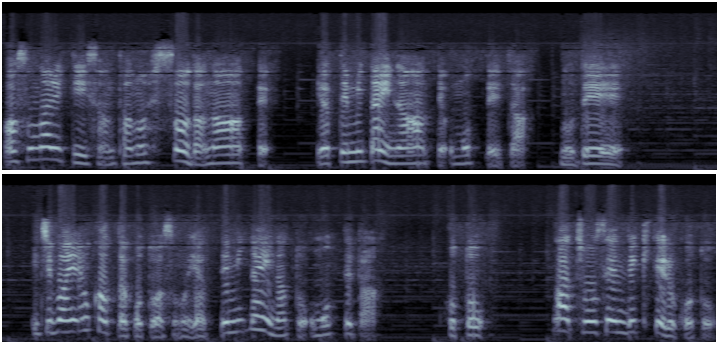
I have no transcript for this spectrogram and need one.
パーソナリティさん楽しそうだなって、やってみたいなって思っていたので、一番良かったことはそのやってみたいなと思ってたことが挑戦できてること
